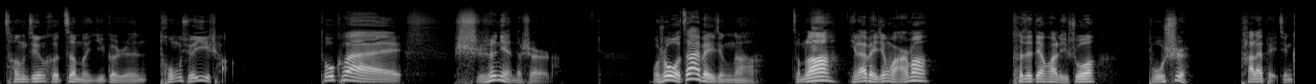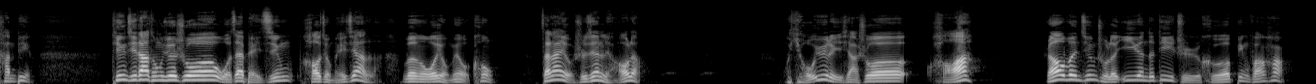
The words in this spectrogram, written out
曾经和这么一个人同学一场，都快十年的事儿了。我说我在北京呢，怎么了？你来北京玩吗？他在电话里说，不是，他来北京看病。听其他同学说我在北京，好久没见了，问问我有没有空。咱俩有时间聊聊。我犹豫了一下，说：“好啊。”然后问清楚了医院的地址和病房号。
